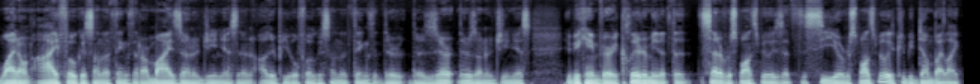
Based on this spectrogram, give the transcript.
why don't I focus on the things that are my zone of genius and other people focus on the things that they're, they're their zone of genius? It became very clear to me that the set of responsibilities that's the CEO responsibility could be done by like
